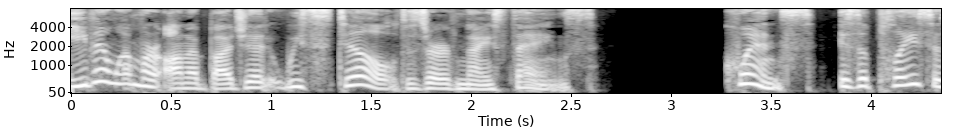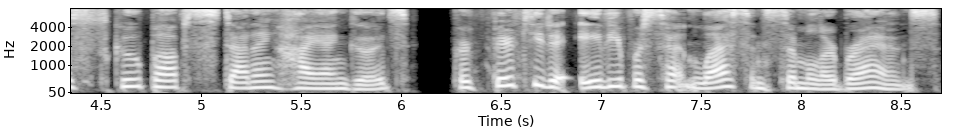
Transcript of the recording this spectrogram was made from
Even when we're on a budget, we still deserve nice things. Quince is a place to scoop up stunning high-end goods for 50 to 80% less than similar brands.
